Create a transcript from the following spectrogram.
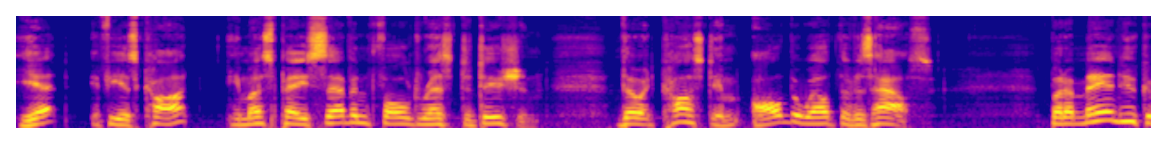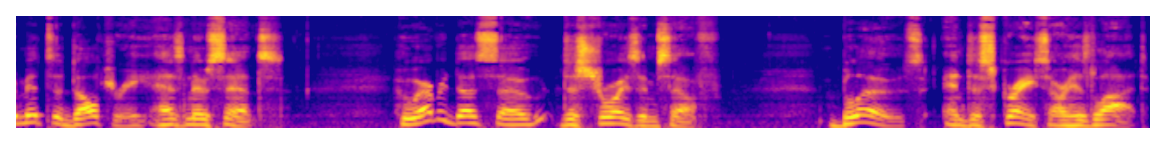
Yet, if he is caught, he must pay sevenfold restitution though it cost him all the wealth of his house. But a man who commits adultery has no sense. Whoever does so destroys himself. Blows and disgrace are his lot,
